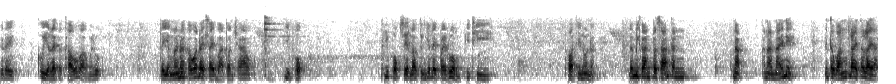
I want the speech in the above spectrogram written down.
จะได้คุยอะไรกับเขาเปล่าไม่รู้ แต่อย่างนั้นนะเขาก็ได้ใส่บาตรตอนเช้ายี่หกยี่หกเสร็จแล้วถึงจะได้ไปร่วมพิธีทอดที่นู่นอะ แล้วมีการประสานกันหนักขนาดไหนเนี่ย เป็นตะหวังได้เท่าไหร่อะ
